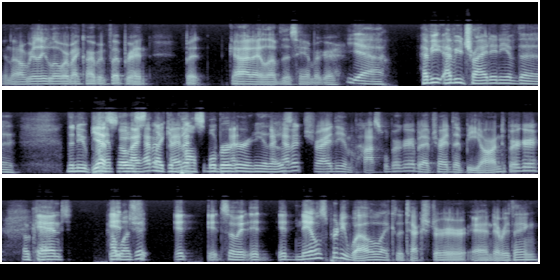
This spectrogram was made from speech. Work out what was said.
and I'll really lower my carbon footprint. But God, I love this hamburger. Yeah. Have you have you tried any of the the new Yes, so I haven't- like I haven't- Impossible Burger, any of those? I haven't tried the Impossible Burger, but I've tried the Beyond Burger, Okay. and How was it? It it so it it it nails pretty well like the texture and everything,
